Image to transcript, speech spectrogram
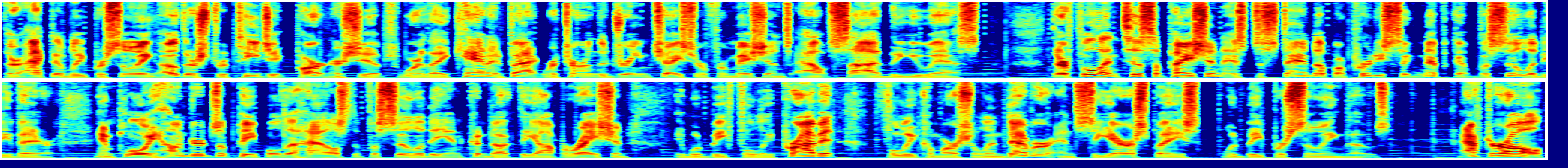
They're actively pursuing other strategic partnerships where they can, in fact, return the Dream Chaser for missions outside the U.S. Their full anticipation is to stand up a pretty significant facility there, employ hundreds of people to house the facility and conduct the operation. It would be fully private, fully commercial endeavor, and Sierra Space would be pursuing those. After all,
